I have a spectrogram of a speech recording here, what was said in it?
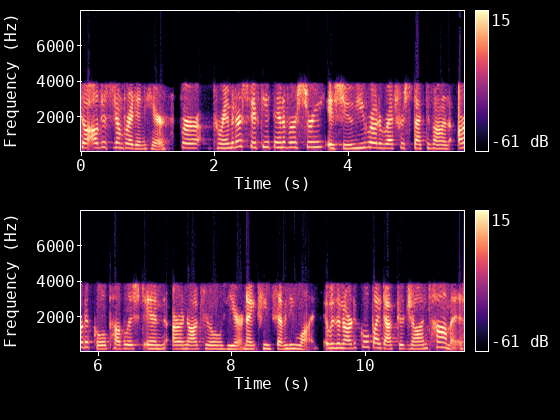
so I'll just jump right in here. For Parameter's 50th anniversary issue, you wrote a retrospective on an article published in our inaugural year, 1971. It was an article by Dr. John Thomas,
